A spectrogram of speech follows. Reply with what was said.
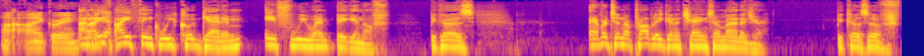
I, I agree. And I I, I think we could get him if we went big enough because Everton are probably going to change their manager because of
